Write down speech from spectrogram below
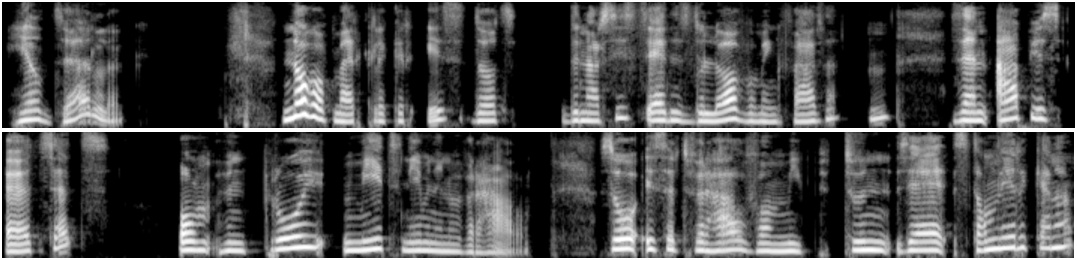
heel duidelijk. Nog opmerkelijker is dat de narcist tijdens de lovebombing fase hm, zijn aapjes uitzet om hun prooi mee te nemen in een verhaal. Zo is het verhaal van Miep. Toen zij Stan leren kennen,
